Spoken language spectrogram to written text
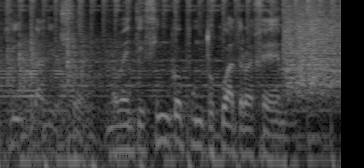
Radio Show 95.4 FM.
